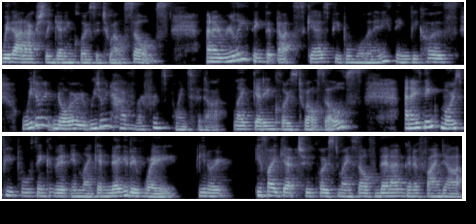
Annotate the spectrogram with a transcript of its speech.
without actually getting closer to ourselves. And I really think that that scares people more than anything because we don't know, we don't have reference points for that, like getting close to ourselves. And I think most people think of it in like a negative way. You know, if I get too close to myself, then I'm going to find out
